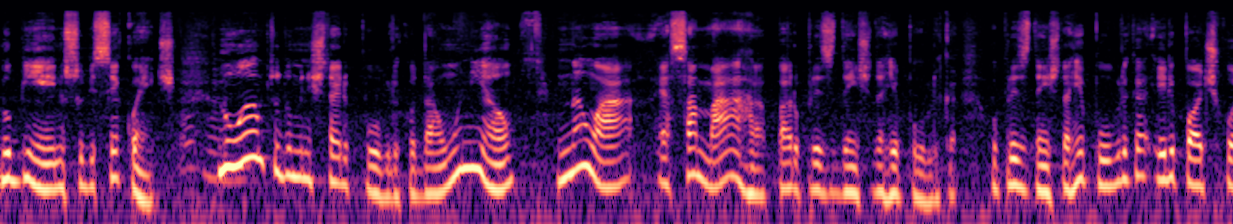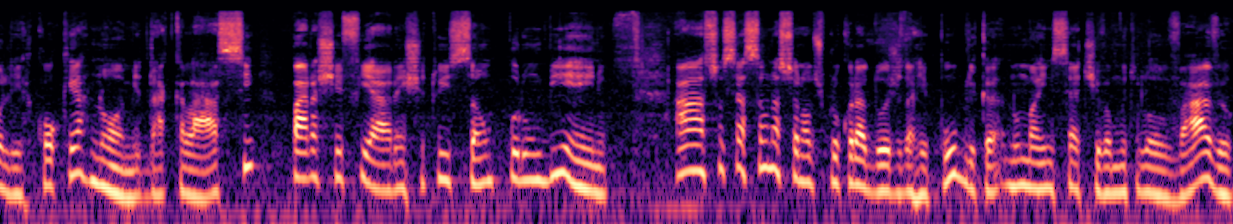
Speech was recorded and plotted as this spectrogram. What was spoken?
no biênio subsequente. Uhum. No âmbito do Ministério Público da União, não há essa marra para o presidente da República. O presidente da República ele pode escolher qualquer nome da classe para chefiar a instituição por um biênio. A Associação Nacional dos Procuradores da República, numa iniciativa muito louvável,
